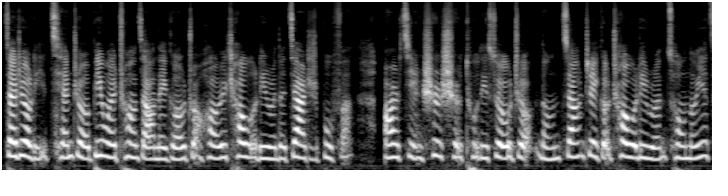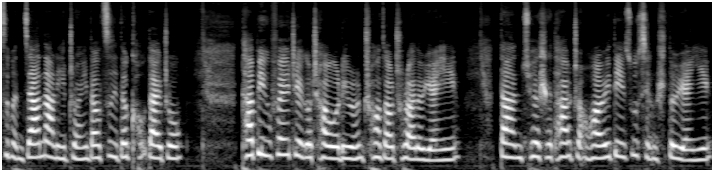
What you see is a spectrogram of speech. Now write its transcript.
在这里，前者并未创造那个转化为超额利润的价值部分，而仅是使土地所有者能将这个超额利润从农业资本家那里转移到自己的口袋中。它并非这个超额利润创造出来的原因，但却是它转化为地租形式的原因。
